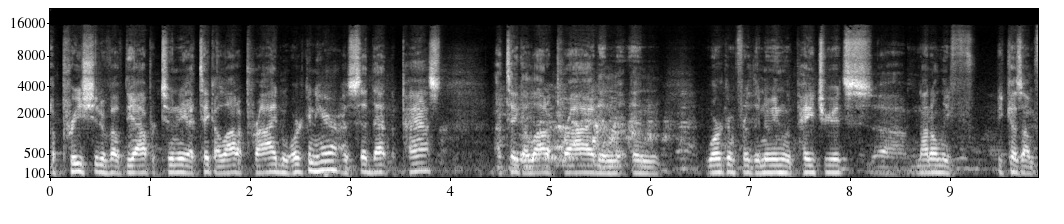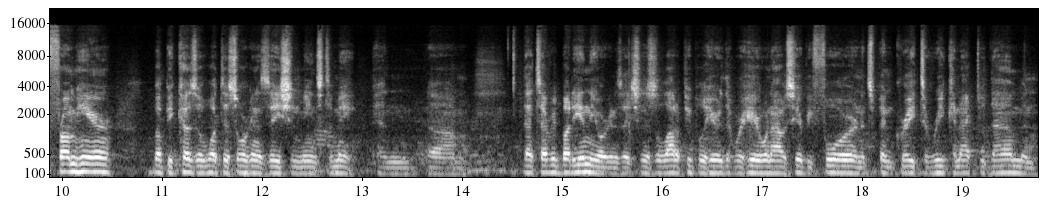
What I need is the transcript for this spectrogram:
appreciative of the opportunity. I take a lot of pride in working here. I've said that in the past. I take a lot of pride in, in working for the New England Patriots, uh, not only f- because I'm from here, but because of what this organization means to me. And um, that's everybody in the organization. There's a lot of people here that were here when I was here before, and it's been great to reconnect with them, and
